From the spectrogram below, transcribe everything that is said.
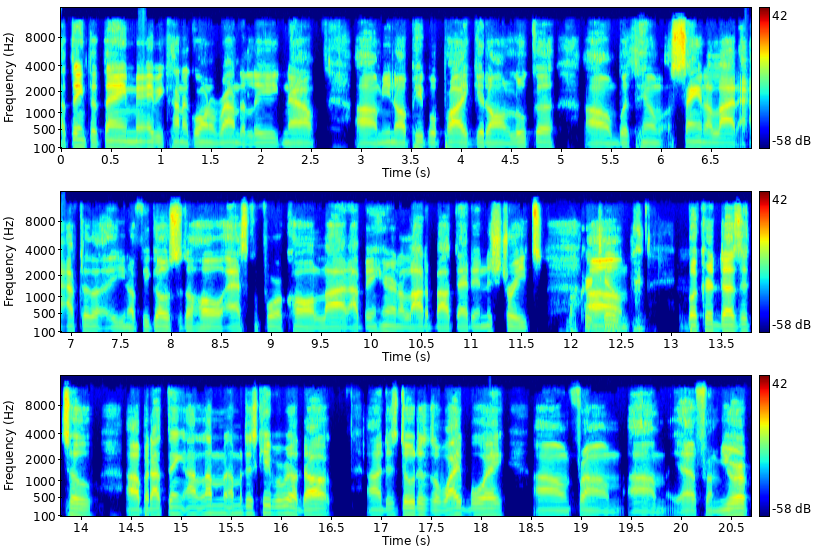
I think the thing maybe kind of going around the league now, um, you know, people probably get on Luka um, with him saying a lot after the, you know, if he goes to the hole, asking for a call a lot. I've been hearing a lot about that in the streets. Booker um, Booker does it too. Uh, but I think I'm, I'm, gonna just keep it real, dog. Uh, this dude is a white boy um, from um, uh, from Europe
